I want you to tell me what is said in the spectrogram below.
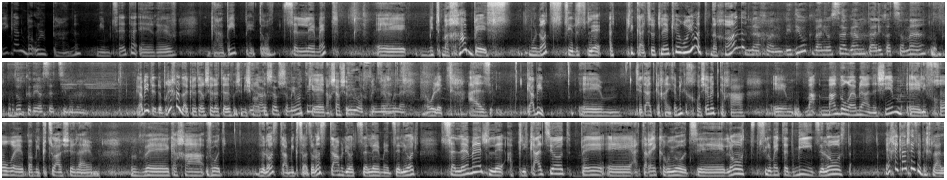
איתי כאן באולפן נמצאת הערב גבי פטו, צלמת, אה, מתמחה בתמונות סטילס לאפליקציות להיכרויות, נכון? נכון, בדיוק, ואני עושה גם תהליך עצמה תוך כדי לעשות צילומים. גבי, תדברי חזק יותר של הטלפון שנשמע הנה, אותך. עכשיו שומעים אותי? כן, עכשיו שומעים אותך יופי, מצוין. מעולה. מעולה. אז גבי, את יודעת ככה, אני תמיד ככה חושבת ככה, אמ, מה, מה גורם לאנשים אה, לבחור אה, במקצוע שלהם, וככה, ועוד, זה לא סתם מקצוע, זה לא סתם להיות צלמת, זה להיות צלמת לאפליקציות באתרי היכרויות, זה לא צילומי תדמית, זה לא סתם... איך הגעת לזה בכלל?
